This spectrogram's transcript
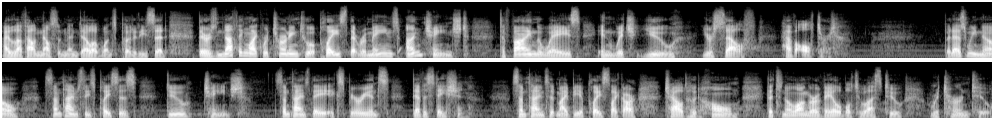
I love how Nelson Mandela once put it. He said, There is nothing like returning to a place that remains unchanged to find the ways in which you yourself have altered. But as we know, sometimes these places do change. Sometimes they experience devastation. Sometimes it might be a place like our childhood home that's no longer available to us to return to.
